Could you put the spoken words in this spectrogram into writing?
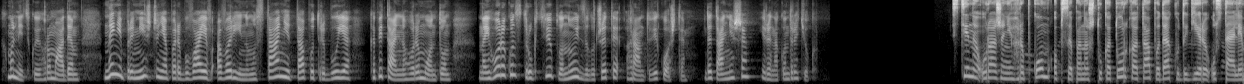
Хмельницької громади. Нині приміщення перебуває в аварійному стані та потребує капітального ремонту. На його реконструкцію планують залучити грантові кошти. Детальніше Ірина Кондратюк. Стіни уражені грибком, обсипана штукатурка та подекуди діри у стелі.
